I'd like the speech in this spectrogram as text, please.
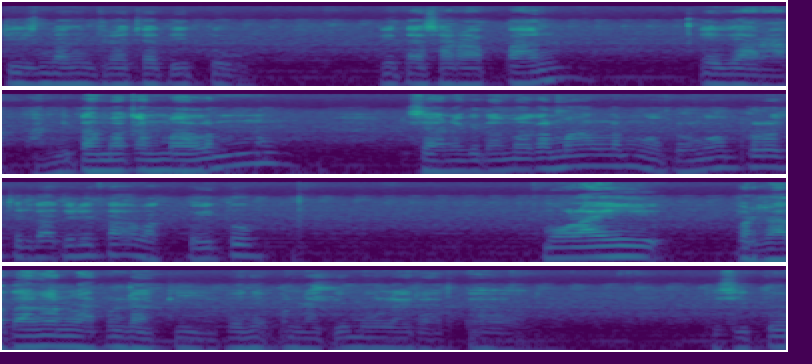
di Sendang Derajat itu. Kita sarapan eh sarapan. Kita makan malam. Di sana kita makan malam ngobrol-ngobrol cerita-cerita. Waktu itu mulai berdatangan lah pendaki banyak pendaki mulai datang. Di situ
